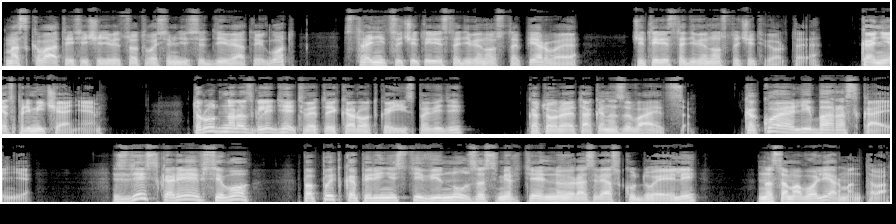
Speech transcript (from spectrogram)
Москва, 1989 год. Страницы 491-494. Конец примечания. Трудно разглядеть в этой короткой исповеди, которая так и называется, какое-либо раскаяние. Здесь, скорее всего, попытка перенести вину за смертельную развязку дуэли на самого Лермонтова.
